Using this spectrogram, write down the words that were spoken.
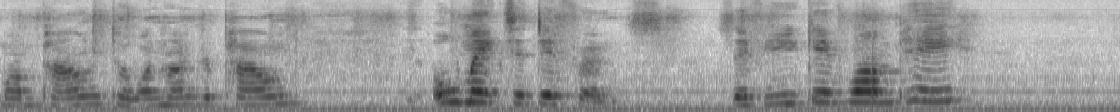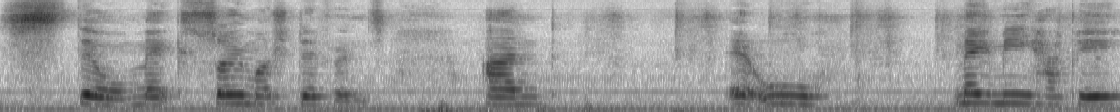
£1 to £100. It all makes a difference. So if you give 1p, still makes so much difference. And it will make me happy.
